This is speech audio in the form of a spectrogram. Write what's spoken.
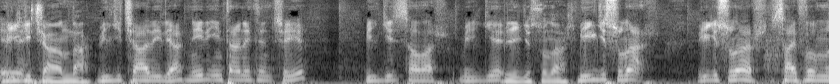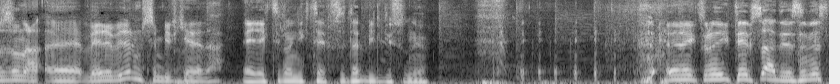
e, Bilgi çağında. bilgi çağı değil ya. Neydi internetin şeyi? Bilgi savar. Bilgi... Bilgi sunar. Bilgi sunar. Bilgi sunar sayfamızın e, verebilir misin bir kere daha? Elektronik tepside bilgi sunuyor. elektronik tepsi adresimiz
